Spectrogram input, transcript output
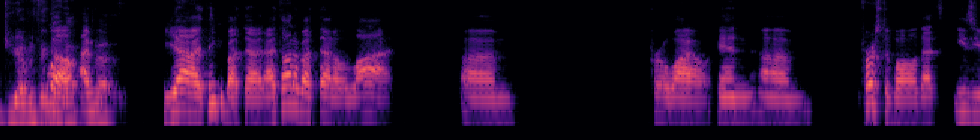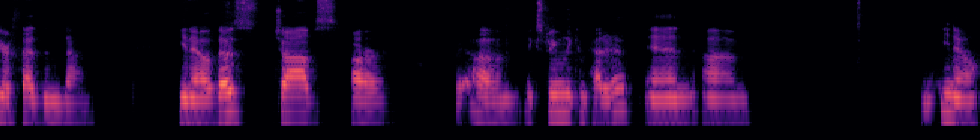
do you ever think well, about I'm, that? Yeah, I think about that. I thought about that a lot um, for a while. And um, first of all, that's easier said than done. You know, those jobs are um, extremely competitive, and um, you know,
